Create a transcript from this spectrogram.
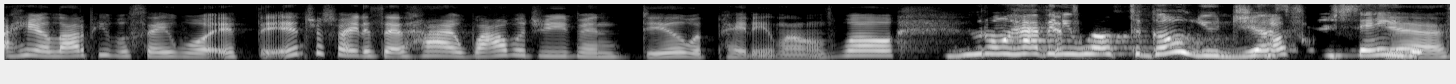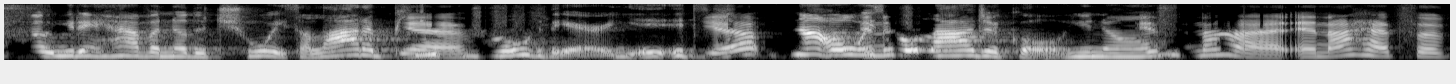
I hear a lot of people say, well, if the interest rate is that high, why would you even deal with payday loans? Well, You don't have it's anywhere else to go. You just saying that yes, you, didn't have another choice. A lot of people yes, go there. It's yep. it's not always And so it's logical, you know. it's not. And I had to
